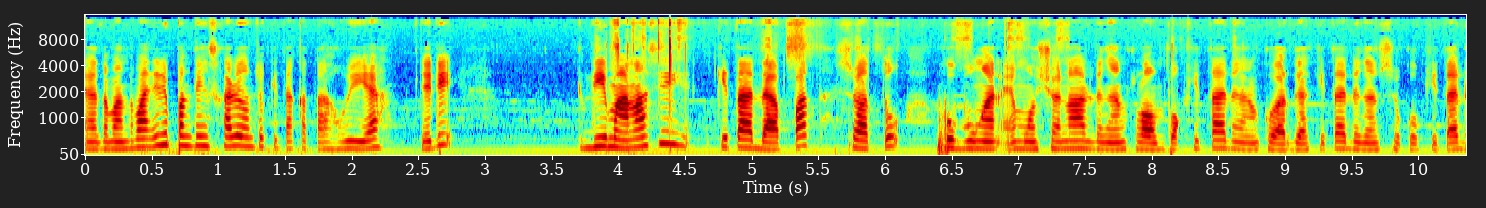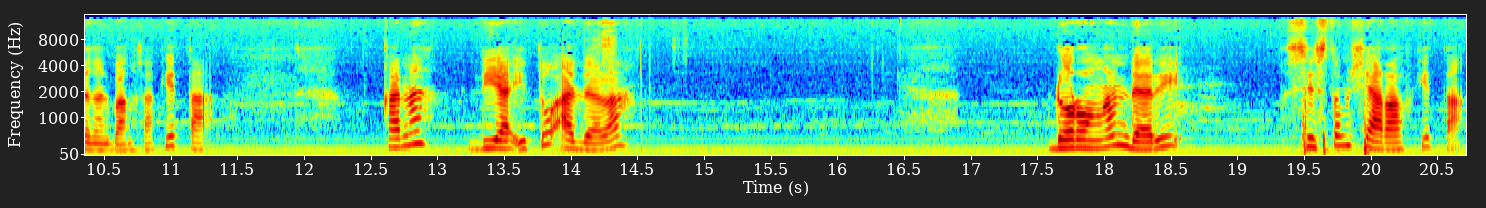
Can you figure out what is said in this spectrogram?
Ya, teman-teman, ini penting sekali untuk kita ketahui ya. Jadi di mana sih kita dapat suatu hubungan emosional dengan kelompok kita, dengan keluarga kita, dengan suku kita, dengan bangsa kita? Karena dia itu adalah dorongan dari sistem syaraf kita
